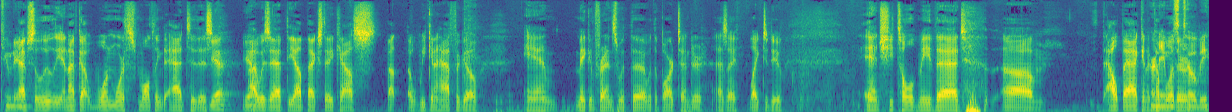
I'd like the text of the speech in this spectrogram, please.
tune in. absolutely, and I've got one more small thing to add to this. Yeah, yeah. I was at the Outback Steakhouse about a week and a half ago, and making friends with the with the bartender as I like to do. And she told me that um, Outback and a Her couple name was other Toby.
